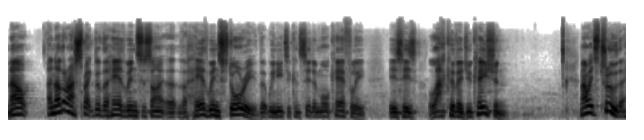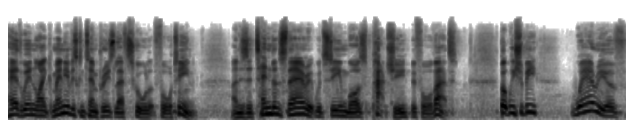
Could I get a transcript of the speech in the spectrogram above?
Now, another aspect of the Hedd society, uh, the story that we need to consider more carefully is his lack of education. Now, it's true that Hedd like many of his contemporaries, left school at 14, and his attendance there, it would seem, was patchy before that. But we should be wary of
